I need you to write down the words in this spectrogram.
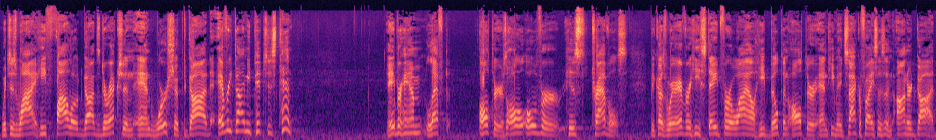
which is why he followed God's direction and worshiped God every time he pitched his tent Abraham left altars all over his travels because wherever he stayed for a while, he built an altar and he made sacrifices and honored God.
